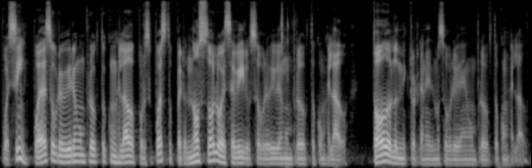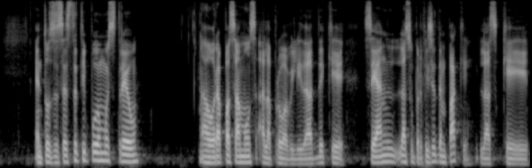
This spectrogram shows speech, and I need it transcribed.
pues sí, puede sobrevivir en un producto congelado, por supuesto, pero no solo ese virus sobrevive en un producto congelado, todos los microorganismos sobreviven en un producto congelado. Entonces, este tipo de muestreo, ahora pasamos a la probabilidad de que sean las superficies de empaque las que,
